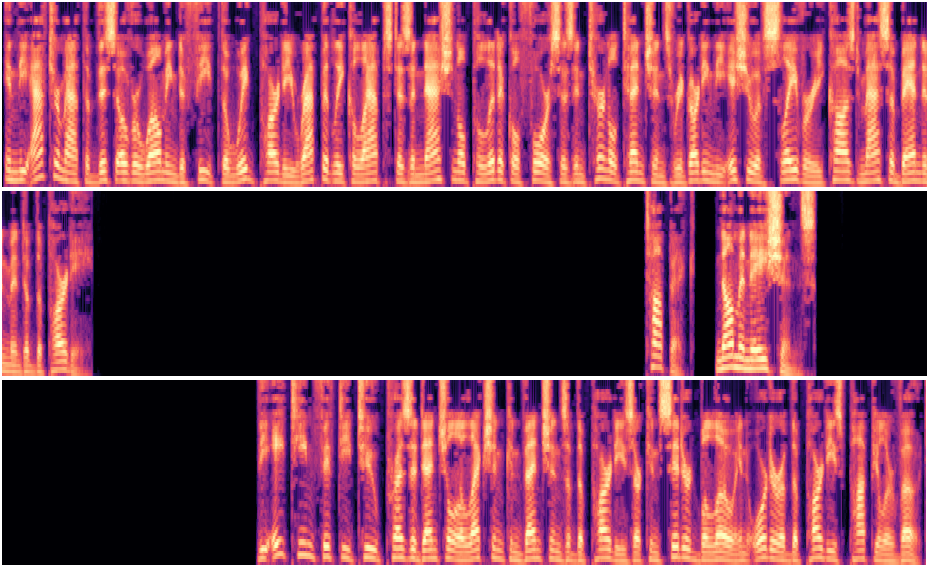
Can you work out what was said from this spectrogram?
In the aftermath of this overwhelming defeat the Whig Party rapidly collapsed as a national political force as internal tensions regarding the issue of slavery caused mass abandonment of the party. Nominations The 1852 presidential election conventions of the parties are considered below in order of the party's popular vote.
